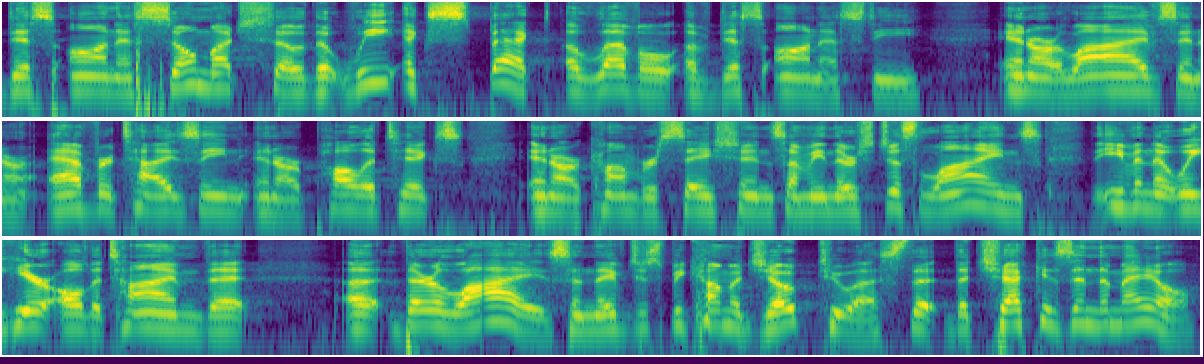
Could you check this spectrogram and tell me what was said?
dishonest, so much so that we expect a level of dishonesty in our lives, in our advertising, in our politics, in our conversations. I mean, there's just lines, even that we hear all the time, that uh, they're lies and they've just become a joke to us. The, the check is in the mail.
